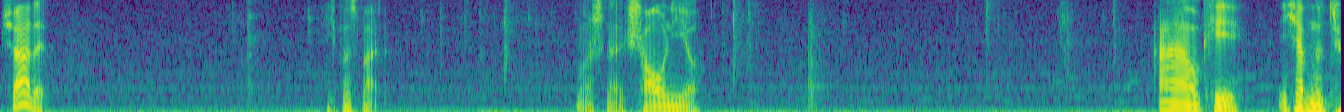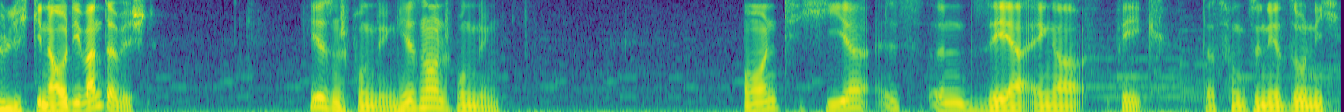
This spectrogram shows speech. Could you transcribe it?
Schade. Ich muss mal... Mal schnell schauen hier. Ah, okay. Ich habe natürlich genau die Wand erwischt. Hier ist ein Sprungding. Hier ist noch ein Sprungding. Und hier ist ein sehr enger Weg. Das funktioniert so nicht.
